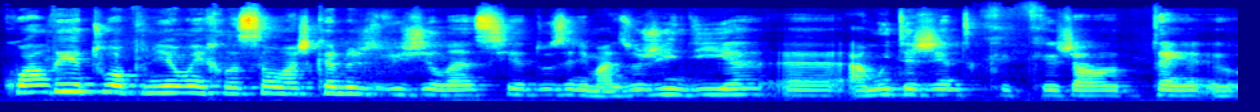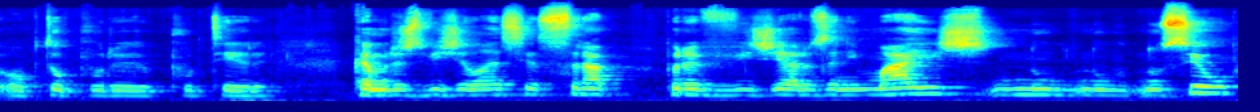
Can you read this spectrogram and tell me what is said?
qual é a tua opinião em relação às câmaras de vigilância dos animais? Hoje em dia uh, há muita gente que, que já tem, optou por, por ter câmaras de vigilância. Será para vigiar os animais no, no, no seu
